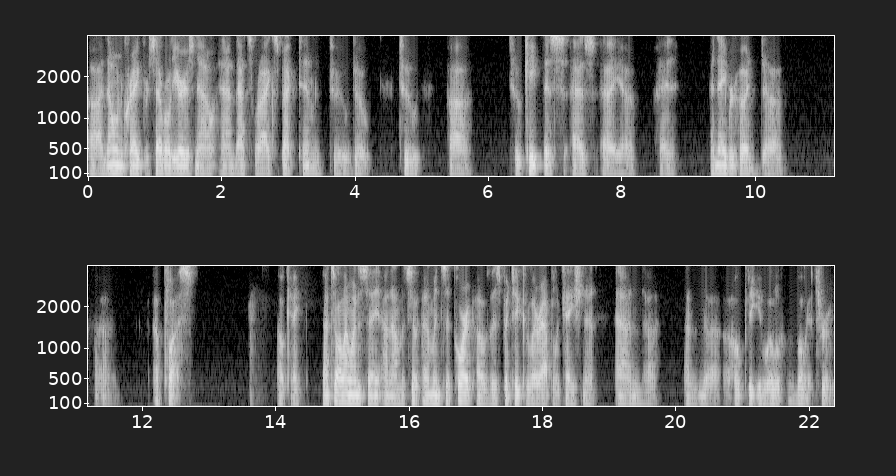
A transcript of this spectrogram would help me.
uh, known Craig for several years now, and that's what I expect him to do, to uh, to keep this as a uh, a, a neighborhood uh, uh, a plus. Okay, that's all I want to say, and I'm I'm in support of this particular application, and and hope that you will vote it through.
